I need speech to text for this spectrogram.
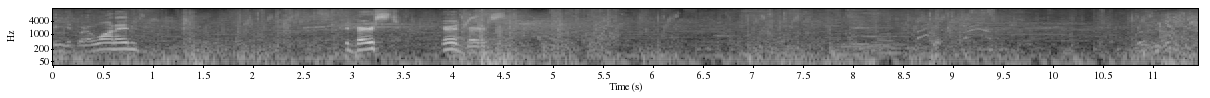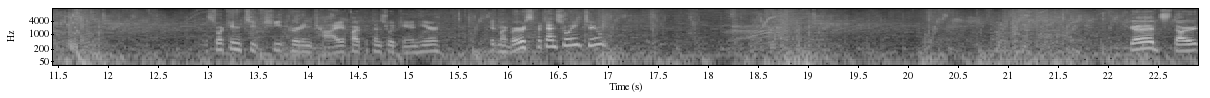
Didn't get what I wanted. Good burst. Good burst. Just looking to keep hurting Kai if I potentially can here. Hit my burst potentially too. Good start.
